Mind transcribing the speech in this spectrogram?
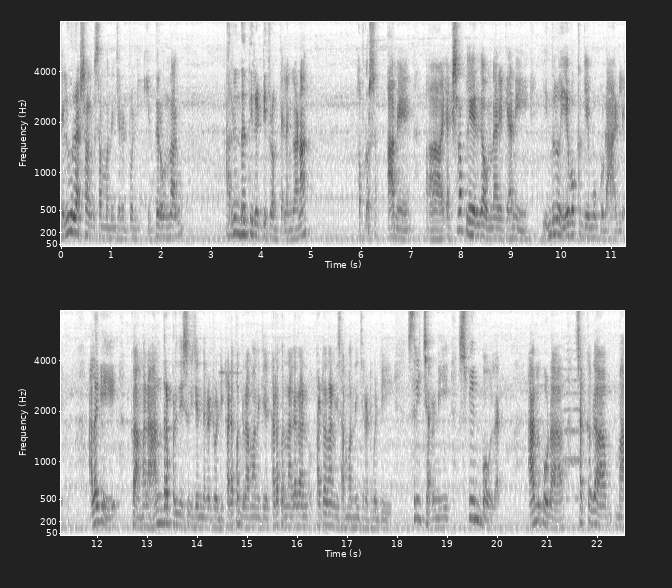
తెలుగు రాష్ట్రాలకు సంబంధించినటువంటి ఇద్దరు ఉన్నారు. అరుంధతి రెడ్డి ఫ్రమ్ తెలంగాణ. కోర్స్ ఆమె ఎక్స్ట్రా ప్లేయర్గా ఉన్నారే కానీ ఇందులో ఏ ఒక్క గేము కూడా ఆడలేదు. అలాగే మన ఆంధ్రప్రదేశ్కి చెందినటువంటి కడప గ్రామానికి కడప నగరాన్ని పట్టణానికి సంబంధించినటువంటి శ్రీచరణి స్పిన్ బౌలర్. ఆమె కూడా చక్కగా మా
